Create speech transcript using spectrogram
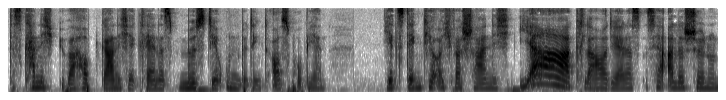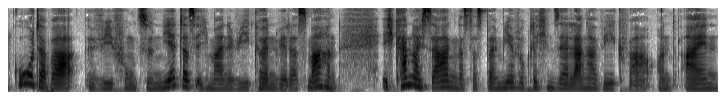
Das kann ich überhaupt gar nicht erklären. Das müsst ihr unbedingt ausprobieren. Jetzt denkt ihr euch wahrscheinlich, ja, Claudia, das ist ja alles schön und gut, aber wie funktioniert das? Ich meine, wie können wir das machen? Ich kann euch sagen, dass das bei mir wirklich ein sehr langer Weg war und ein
